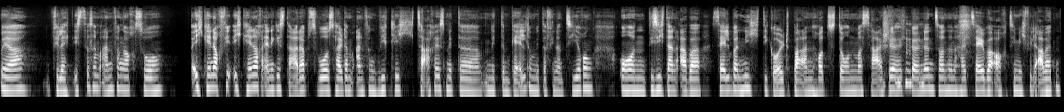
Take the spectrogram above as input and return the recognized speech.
ja, vielleicht ist das am Anfang auch so. Ich kenne auch, ich kenne auch einige Startups, wo es halt am Anfang wirklich Sache ist mit, der, mit dem Geld und mit der Finanzierung und die sich dann aber selber nicht die Goldbahn Hotstone Massage gönnen, sondern halt selber auch ziemlich viel arbeiten.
